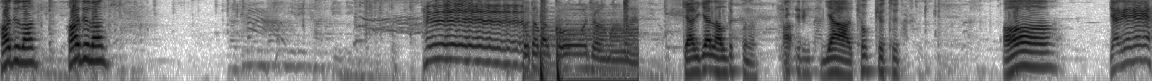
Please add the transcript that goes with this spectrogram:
Hadi lan. Hadi lan. Gel gel aldık bunu. Siktir git. Ya çok kötü. Aa. Gel gel gel gel.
